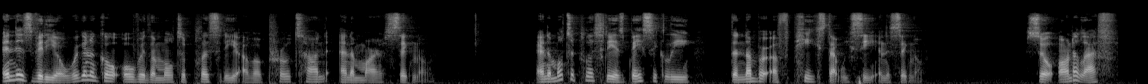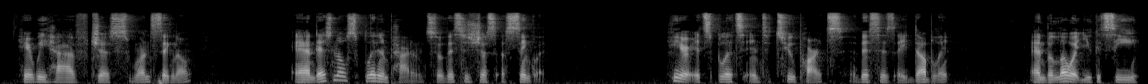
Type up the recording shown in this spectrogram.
In this video, we're going to go over the multiplicity of a proton NMR signal. And the multiplicity is basically the number of peaks that we see in a signal. So on the left, here we have just one signal, and there's no splitting pattern, so this is just a singlet. Here it splits into two parts. This is a doublet, and below it you can see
